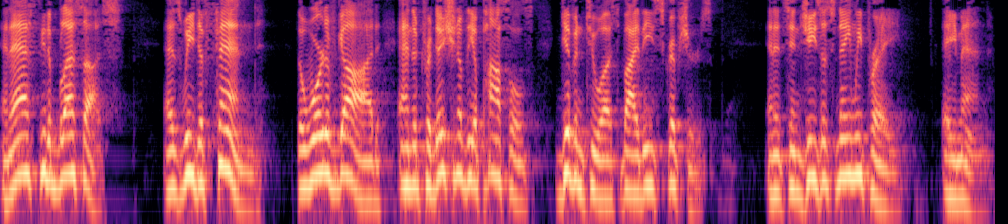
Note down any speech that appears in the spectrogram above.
and ask thee to bless us as we defend the word of God and the tradition of the apostles given to us by these scriptures. And it's in Jesus' name we pray. Amen.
